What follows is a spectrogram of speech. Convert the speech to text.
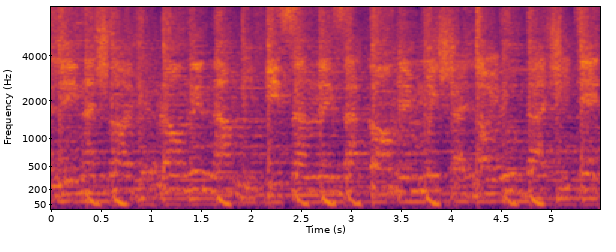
Короли ночной Вероны нам неписаны законы Мы шальной удачи дети,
